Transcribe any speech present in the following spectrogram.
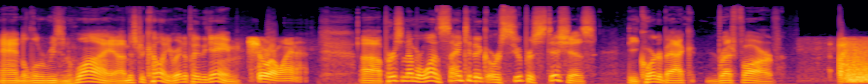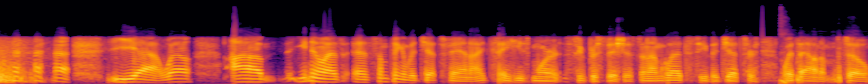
and a little reason why. Uh, Mr. Cohen, you ready to play the game? Sure, why not? Uh, person number one, scientific or superstitious, the quarterback, Brett Favre. yeah, well, um, you know, as as something of a Jets fan, I'd say he's more superstitious, and I'm glad to see the Jets are without him. So,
